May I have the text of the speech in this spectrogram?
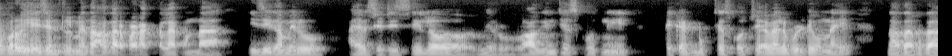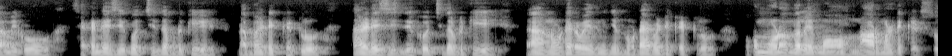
ఎవరు ఏజెంట్ల మీద ఆధారపడక్కలేకుండా ఈజీగా మీరు ఐఆర్సిటీసీలో మీరు లాగిన్ చేసుకొని టికెట్ బుక్ చేసుకోవచ్చు. అవైలబిలిటీ ఉన్నాయి. దాదాపుగా మీకు సెకండ్ ఏసీకి వచ్చేటప్పటికి డెబ్బై టికెట్లు థర్డ్ ఏసీకి వచ్చేటప్పటికి నూట ఇరవై ఐదు నుంచి నూట యాభై టికెట్లు ఒక మూడు వందలు ఏమో నార్మల్ టికెట్స్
